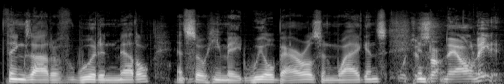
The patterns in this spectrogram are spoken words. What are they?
things out of wood and metal. And so he made wheelbarrows and wagons. Which is and something they all needed.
